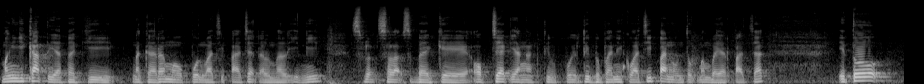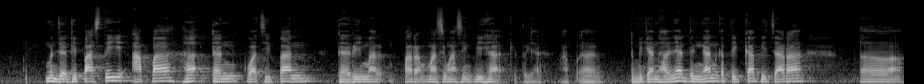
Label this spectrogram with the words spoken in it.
mengikat ya bagi negara maupun wajib pajak dalam hal ini sebagai objek yang dibebani kewajiban untuk membayar pajak itu menjadi pasti apa hak dan kewajiban dari para masing-masing pihak gitu ya. Eh, demikian halnya dengan ketika bicara uh,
